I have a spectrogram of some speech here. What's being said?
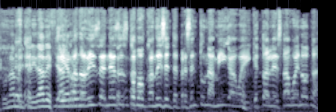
con una mentalidad de Ya fierro. cuando dicen eso es como cuando dicen, te presento una amiga, güey. ¿Qué tal? ¿Está buenota?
